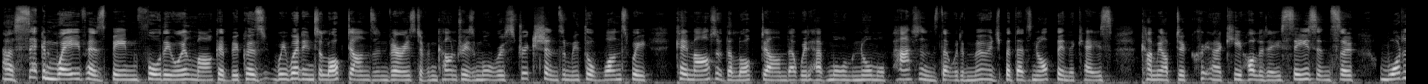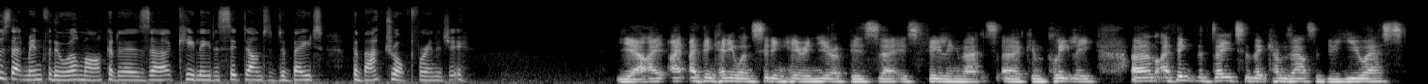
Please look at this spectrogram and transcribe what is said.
uh, second wave has been for the oil market because we went into lockdowns in various different countries, and more restrictions, and we thought once we came out of the lockdown that we'd have more normal patterns that would emerge, but that's not been the case coming up to uh, key holiday season. So, what has that meant for the oil market as uh, key leaders sit down to debate the backdrop for energy? Yeah, I, I, think anyone sitting here in Europe is uh, is feeling that uh, completely. Um, I think the data that comes out of the US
